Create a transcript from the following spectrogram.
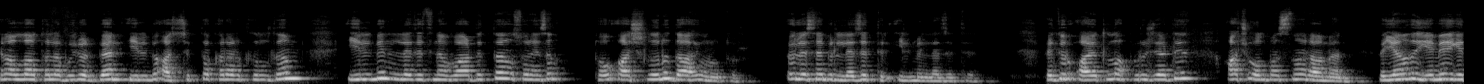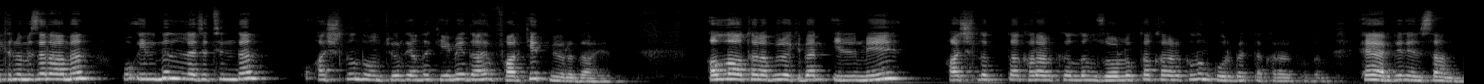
Yani allah Teala buyuruyor ben ilmi açlıkta karar kıldım. İlmin lezzetine vardıktan sonra insan açlığını dahi unutur. Öylesine bir lezzettir ilmin lezzeti. Ve diyor ayetullah projelerde aç olmasına rağmen ve yanında yemeği getirmemize rağmen o ilmin lezzetinden o açlığını da unutuyordu. Yanındaki yemeği dahi fark etmiyordu dahi. allah Teala buyuruyor ki ben ilmi açlıkta karar kıldım, zorlukta karar kıldım, gurbette karar kıldım. Eğer bir insan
